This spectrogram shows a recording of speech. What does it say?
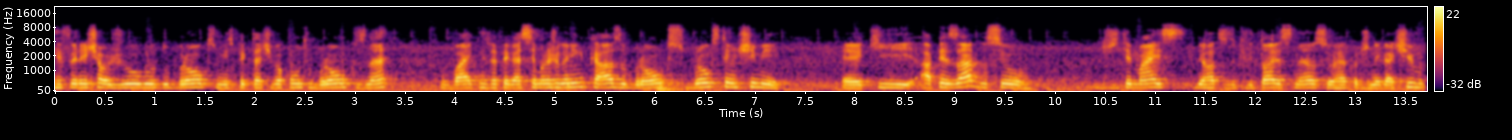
referente ao jogo do Broncos, minha expectativa contra o Broncos, né? O Vikings vai pegar a semana jogando em casa o Broncos. O Broncos tem um time é, que, apesar do seu de ter mais derrotas do que vitórias, né? O seu recorde negativo,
